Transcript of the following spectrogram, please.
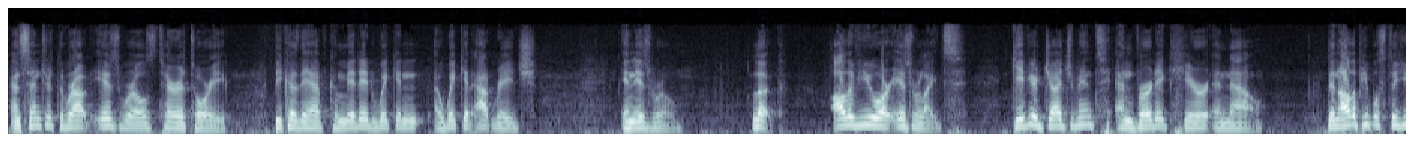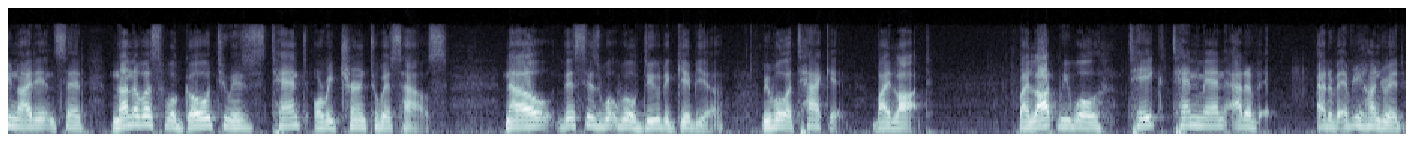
and sent her throughout Israel's territory, because they have committed wicked, a wicked outrage in Israel. Look, all of you are Israelites. Give your judgment and verdict here and now. Then all the people stood united and said, None of us will go to his tent or return to his house. Now, this is what we'll do to Gibeah. We will attack it by lot. By lot, we will take 10 men out of, out of every hundred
